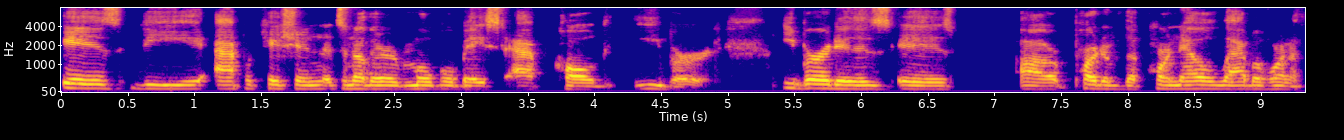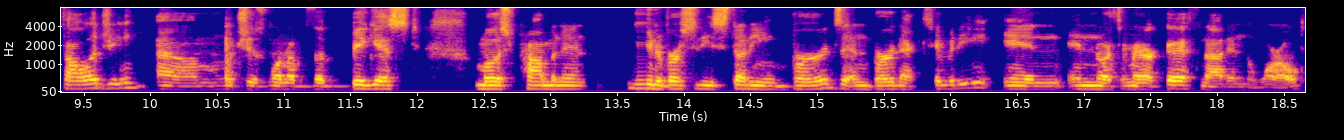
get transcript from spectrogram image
is the application. It's another mobile based app called eBird. eBird is is are part of the Cornell Lab of Ornithology, um, which is one of the biggest, most prominent universities studying birds and bird activity in, in North America, if not in the world.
